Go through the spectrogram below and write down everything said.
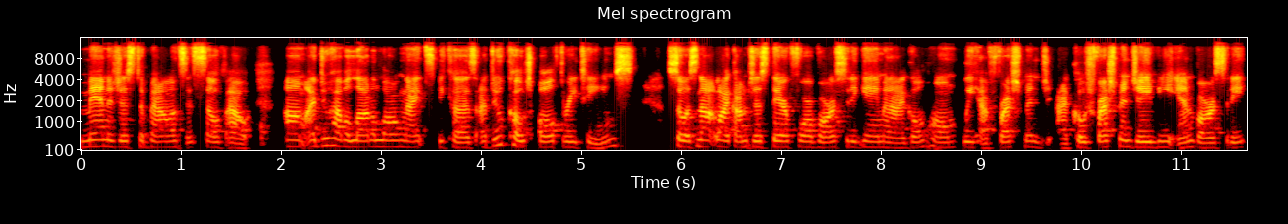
manages to balance itself out. Um, I do have a lot of long nights because I do coach all three teams. So it's not like I'm just there for a varsity game and I go home. We have freshmen, I coach freshman, JV, and varsity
